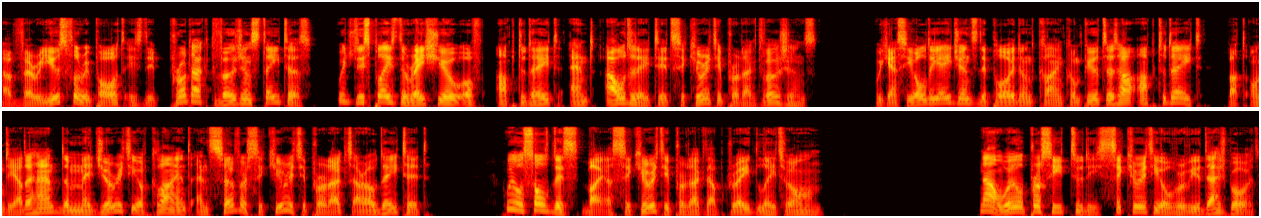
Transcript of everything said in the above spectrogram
A very useful report is the Product Version Status, which displays the ratio of up-to-date and outdated security product versions. We can see all the agents deployed on client computers are up to date, but on the other hand, the majority of client and server security products are outdated. We will solve this by a security product upgrade later on. Now we will proceed to the Security Overview dashboard.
